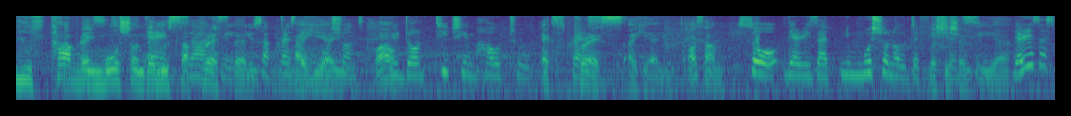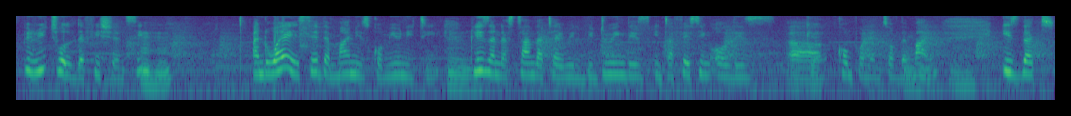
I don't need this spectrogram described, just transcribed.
you starve the Suppressed. emotions and you suppress them. You suppress I the emotions. You. Wow. You don't teach him how to express. express. I hear you. Awesome. So there is an emotional deficiency. Deficiency, yeah. There is a spiritual deficiency. Mm-hmm. And why I say the man is community, please understand that I will be doing this, interfacing all these uh, Okay. components of the man, is that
